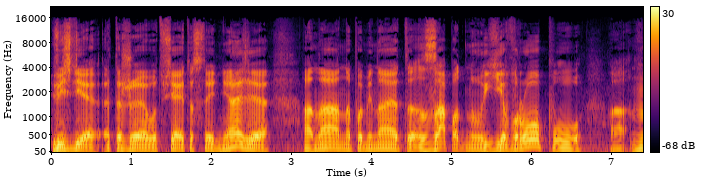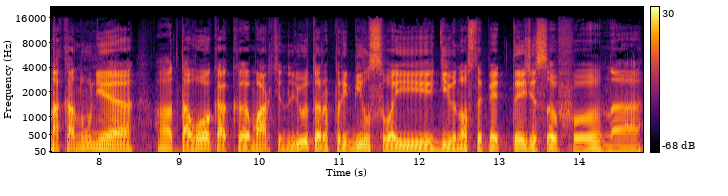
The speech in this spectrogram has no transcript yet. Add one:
везде, это же вот вся эта Средняя Азия, она напоминает Западную Европу а, накануне а, того, как Мартин Лютер прибил свои 95 тезисов э, на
